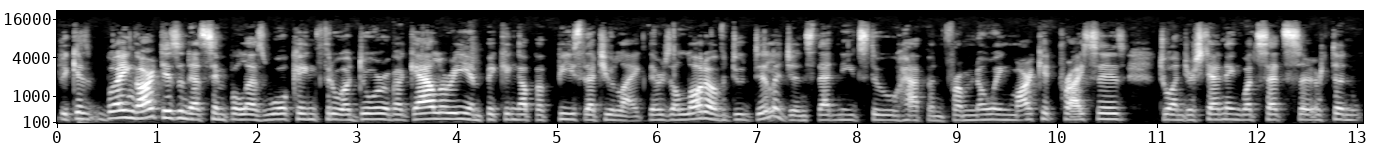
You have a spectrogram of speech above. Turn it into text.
Because buying art isn't as simple as walking through a door of a gallery and picking up a piece that you like. There's a lot of due diligence that needs to happen from knowing market prices to understanding what sets certain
